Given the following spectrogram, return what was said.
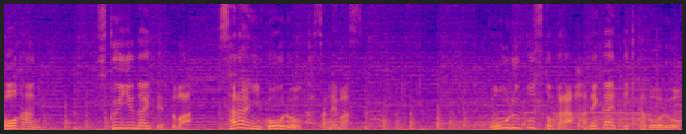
後半福井ユナイテッドはさらにゴールを重ねます。ゴールポストから跳ね返ってきたボールを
